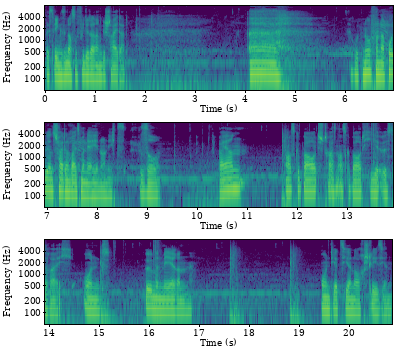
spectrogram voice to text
Deswegen sind auch so viele daran gescheitert. Äh, gut, nur von Napoleons Scheitern weiß man ja hier noch nichts. So. Bayern ausgebaut, Straßen ausgebaut, hier Österreich und Böhmen, Mähren. Und jetzt hier noch Schlesien.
